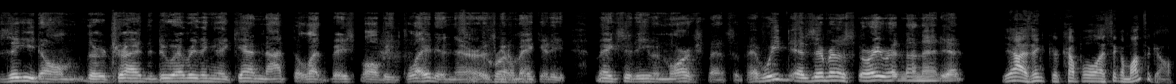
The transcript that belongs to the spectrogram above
Ziggy Dome, they're trying to do everything they can not to let baseball be played in there is going to make it makes it even more expensive. Have we? Has there been a story written on that yet? Yeah, I think a couple. I think a month ago.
